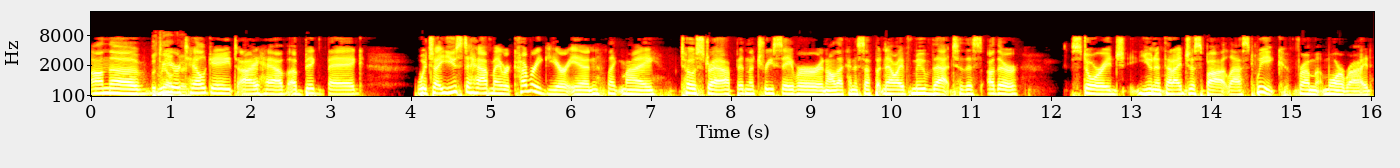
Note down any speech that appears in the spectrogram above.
on the, The rear tailgate. tailgate, I have a big bag, which I used to have my recovery gear in, like my toe strap and the tree saver and all that kind of stuff. But now I've moved that to this other storage unit that I just bought last week from MORryde.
